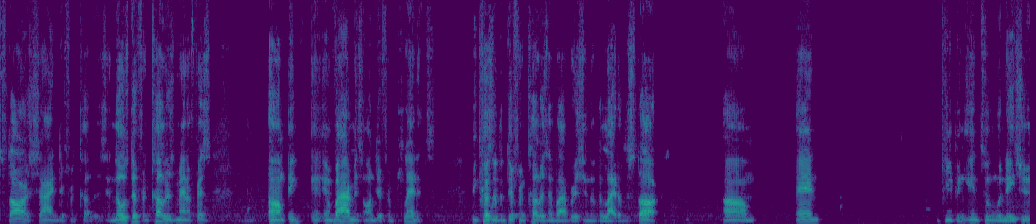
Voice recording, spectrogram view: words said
stars shine different colors, and those different colors manifest um, in, in environments on different planets because of the different colors and vibration of the light of the stars. Um, and keeping in tune with nature,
